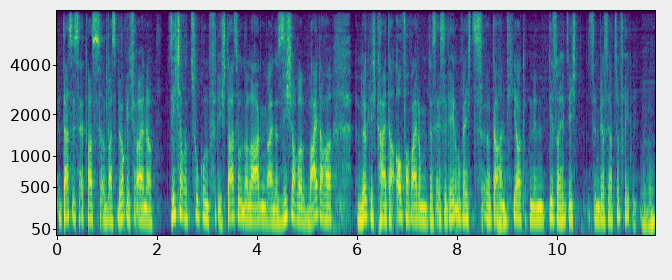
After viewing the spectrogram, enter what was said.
das ist etwas, was wirklich eine sichere Zukunft für die Stasi-Unterlagen, eine sichere weitere Möglichkeit der Aufarbeitung des SED-Unrechts äh, garantiert. Und in dieser Hinsicht sind wir sehr zufrieden. Mhm.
